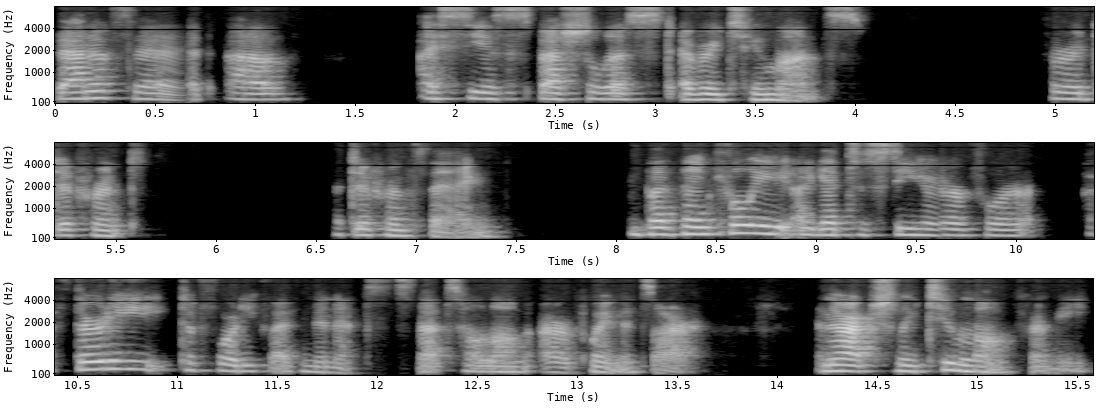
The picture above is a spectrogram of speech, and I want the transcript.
benefit of I see a specialist every two months for a different a different thing. But thankfully, I get to see her for 30 to 45 minutes. That's how long our appointments are. And they're actually too long for me,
